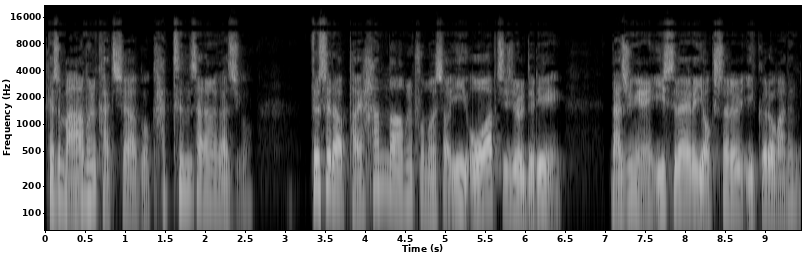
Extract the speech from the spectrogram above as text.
그래서 마음을 같이 하고 같은 사랑을 가지고 뜻을 합하여 한 마음을 품어서 이 오합지졸들이 나중에 이스라엘의 역사를 이끌어가는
